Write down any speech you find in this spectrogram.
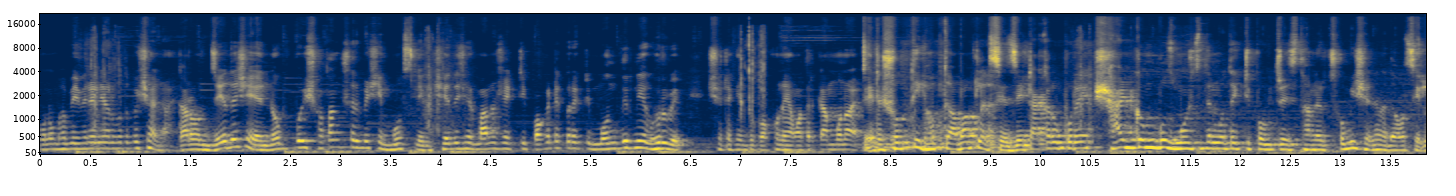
কোনোভাবে মেনে নেওয়ার মতো বিষয় না কারণ যে দেশে নব্বই শতাংশের বেশি মুসলিম, সে দেশের মানুষ একটি পকেটে করে একটি মন্দির নিয়ে ঘুরবে, সেটা কিন্তু কখনোই আমাদের কাম্য নয়। এটা সত্যি ভাবতে অবাক লাগছে যে টাকার উপরে ষাট গম্বুজ মসজিদের মতো একটি পবিত্র স্থানের ছবি সেখানে দেওয়া ছিল।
